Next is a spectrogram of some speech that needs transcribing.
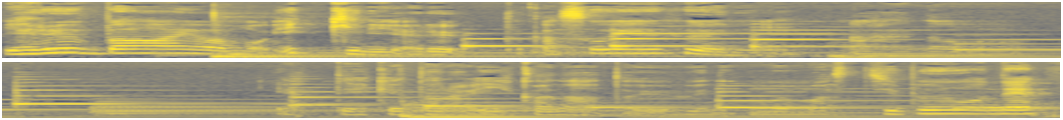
やる場合はもう一気にやるとかそういう風にあのやっていけたらいいかなという風に思います。自分をね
